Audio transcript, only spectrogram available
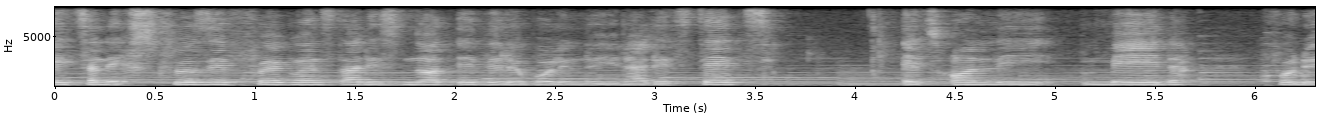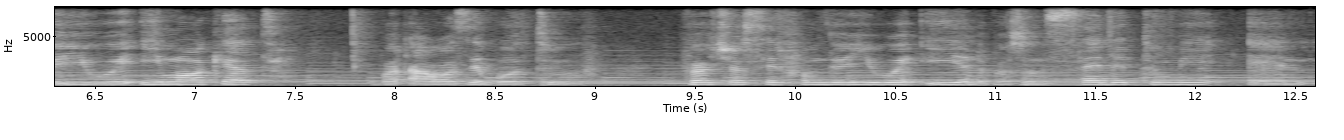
it's an exclusive fragrance that is not available in the United States. It's only made for the UAE market, but I was able to purchase it from the UAE and the person sent it to me and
